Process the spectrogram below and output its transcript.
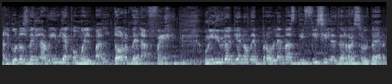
Algunos ven la Biblia como el baldor de la fe, un libro lleno de problemas difíciles de resolver.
